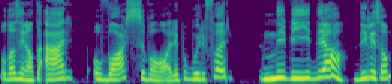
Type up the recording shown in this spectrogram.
Og da sier han at det er Og hva er svaret på hvorfor? Nvidia! De liksom,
